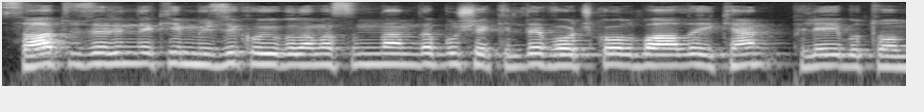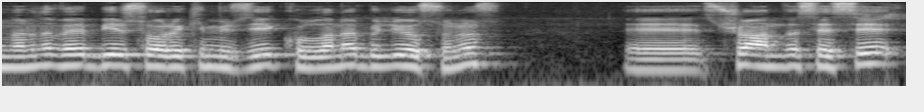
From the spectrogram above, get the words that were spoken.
Saat üzerindeki müzik uygulamasından da bu şekilde watch call bağlı iken play butonlarını ve bir sonraki müziği kullanabiliyorsunuz. Ee, şu anda sesi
